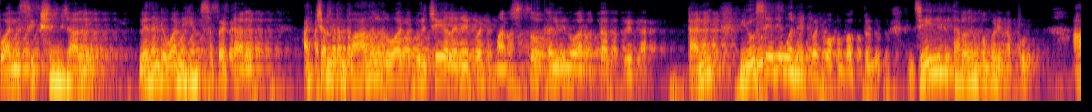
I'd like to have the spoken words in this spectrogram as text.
వారిని శిక్షించాలి లేదంటే వారిని హింస పెట్టాలి. అత్యంత బాధలకు వారిని గురి చేయాలనేటువంటి మనసుతో కలిగిన వారు ఉంటారు ప్రియులారా. కానీ యూసేపు అనేటువంటి ఒక భక్తుడు జైలుకి తరలింపబడినప్పుడు ఆ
